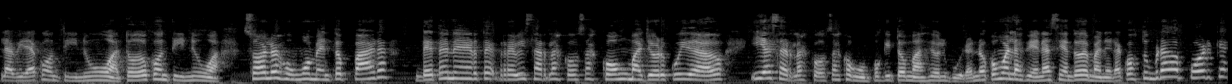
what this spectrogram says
la vida continúa, todo continúa. Solo es un momento para detenerte, revisar las cosas con mayor cuidado y hacer las cosas con un poquito más de holgura, no como las viene haciendo de manera acostumbrada porque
